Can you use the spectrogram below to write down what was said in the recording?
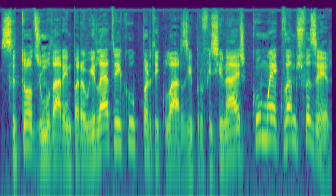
Se todos mudarem para o elétrico, particulares e profissionais, como é que vamos fazer?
